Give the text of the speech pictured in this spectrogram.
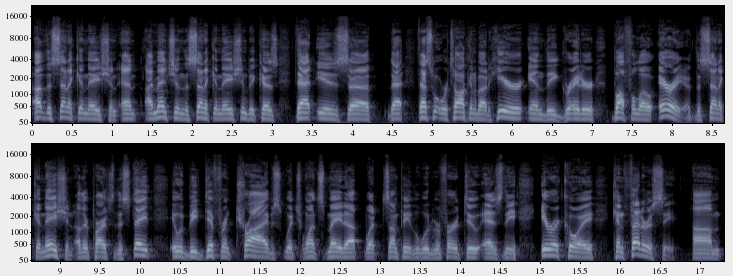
of the Seneca Nation. And I mentioned the Seneca Nation because that is uh, that that's what we're talking about here in the greater Buffalo area, the Seneca Nation. Other parts of the state, it would be different tribes which once made up what some people would refer to as the Iroquois Confederacy. Um,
